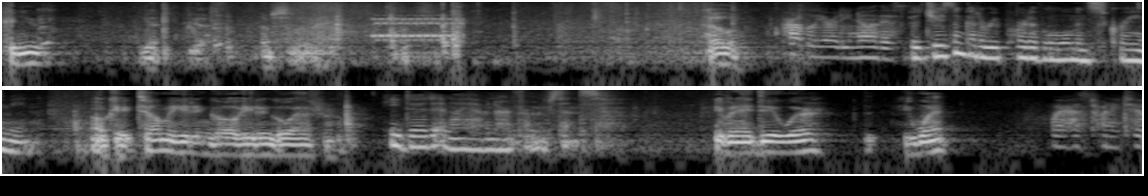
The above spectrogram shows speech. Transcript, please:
Can you? Yeah, yeah, absolutely. Hello. Probably already know this, but Jason got a report of a woman screaming. Okay, tell me he didn't go. He didn't go after him. He did, and I haven't heard from him since. You have any idea where? He went? Warehouse 22.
